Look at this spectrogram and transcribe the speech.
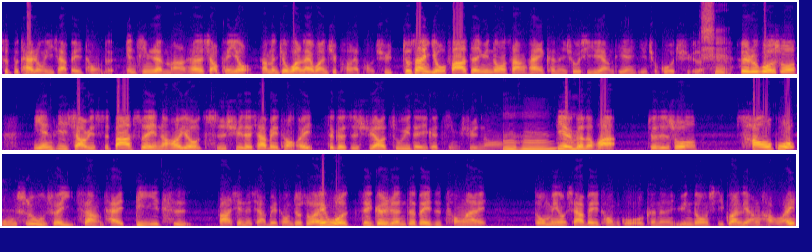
是不太容易下背痛的，年轻人嘛，他的小朋友，他们就玩来玩去，跑来跑去，就算有发生运动伤害，可能休息一两天也就过去了。是，所以如果说年纪小于十八岁，然后又有持续的下背痛，哎，这个是需要注意的一个警讯哦。嗯哼。第二个的话，就是说超过五十五岁以上才第一次发现的下背痛，就说，哎，我这个人这辈子从来都没有下背痛过，我可能运动习惯良好，哎，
